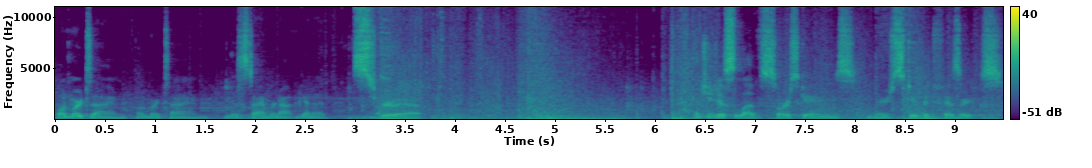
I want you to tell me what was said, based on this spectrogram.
one more time. One more time. This time we're not gonna screw it up. Don't you just love source games and their stupid physics?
